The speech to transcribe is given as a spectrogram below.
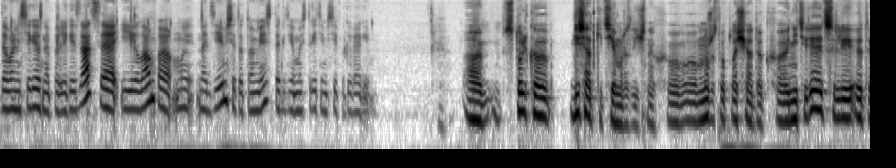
довольно серьезная поляризация, и лампа, мы надеемся, это то место, где мы встретимся и поговорим. А, столько десятки тем различных, э, множество площадок. Не теряется ли это,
